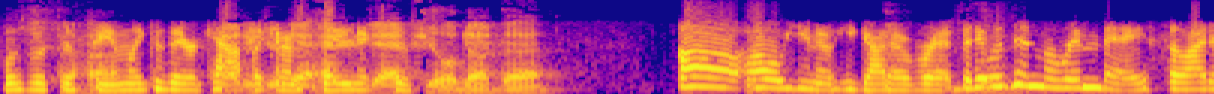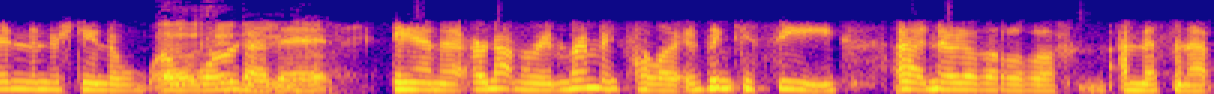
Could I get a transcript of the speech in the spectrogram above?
Was with this Uh-huh. family because they were Catholic, and I'm how sitting next dad to. feel about that? Oh, oh, you know, he got over it, but it was in Marimbe, so I didn't understand a, a Oh, okay, word of it. And uh, or not Marimbe, Marimbe's hello. It was in Kisii. Uh, no, no, no, no, no, I'm messing up.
